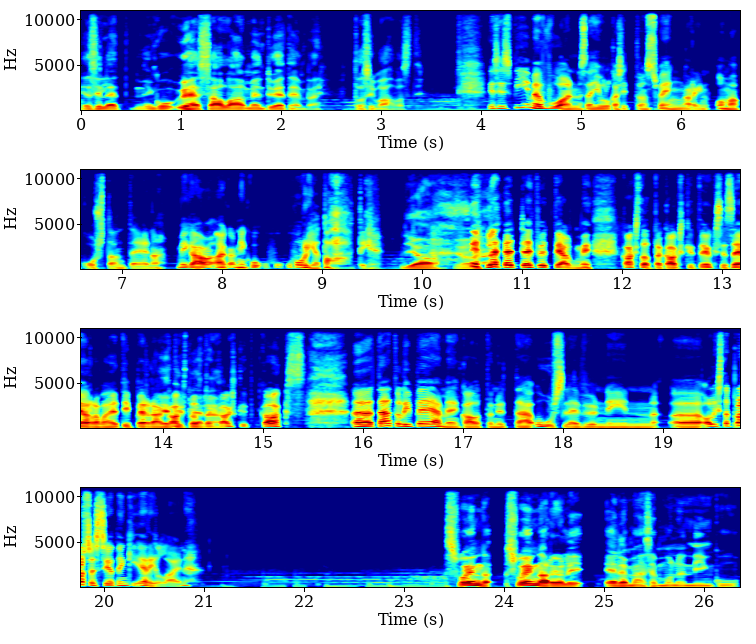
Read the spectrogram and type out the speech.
ja silleen, että niinku yhdessä ollaan menty eteenpäin tosi vahvasti. Ja siis viime vuonna sä julkaisit ton Svengarin omakustanteena, mikä on aika niinku hu- hurja tahti. Joo, joo. Debyttialbumi 2021 ja seuraava heti perään Heti 2022. Ö, Tämä tuli PMn kautta nyt tämä uusi levy, niin ö, oliko tämä prosessi jotenkin erilainen? Sweng, Swengari oli enemmän semmonen niinku,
